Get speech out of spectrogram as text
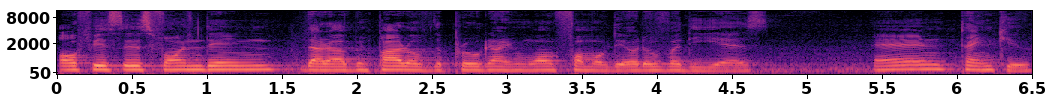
offices, funding that have been part of the program in one form or the other over the years. And thank you.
